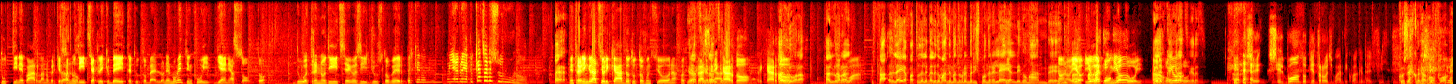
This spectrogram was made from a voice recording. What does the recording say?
tutti ne parlano perché Certo. fa notizia, clickbait e tutto bello. Nel momento in cui viene assolto, due o tre notizie così, giusto per... perché non, non gliene frega più cazzo a nessuno. Eh, Mentre ringrazio Riccardo, tutto funziona. Ok, Grazie, Grazie, grazie. Riccardo. Riccardo. allora, allora fa- lei ha fatto delle belle domande, ma dovrebbe rispondere lei Sì. alle domande. No, no, fatto. io, io le pongo io- a voi. Io Ah, le pongo a grazie, voi. grazie. Guarda, se, se il buon doppiatroce, guardi qua che bel figlio. Cos'è quella roba?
